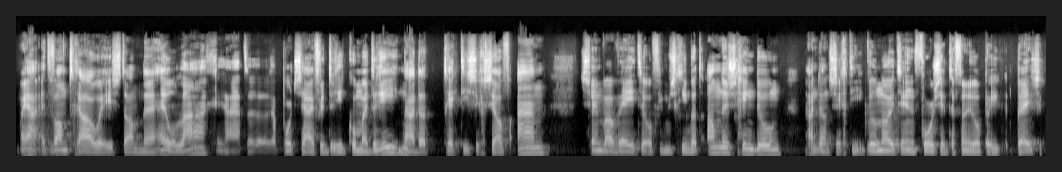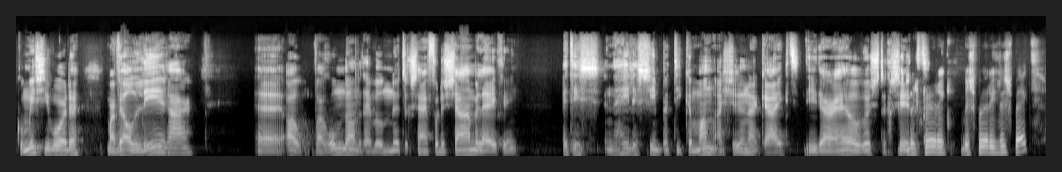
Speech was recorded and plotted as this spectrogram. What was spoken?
Maar ja, het wantrouwen is dan eh, heel laag. Hij rapportcijfer 3,3. Nou, dat trekt hij zichzelf aan. Sven wou weten of hij misschien wat anders ging doen. Nou, en dan zegt hij, ik wil nooit een voorzitter van de Europese Commissie worden. Maar wel leraar. Eh, oh, waarom dan? Want hij wil nuttig zijn voor de samenleving. Het is een hele sympathieke man als je er naar kijkt. Die daar heel rustig zit. Bespeur ik, bespeur ik respect?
